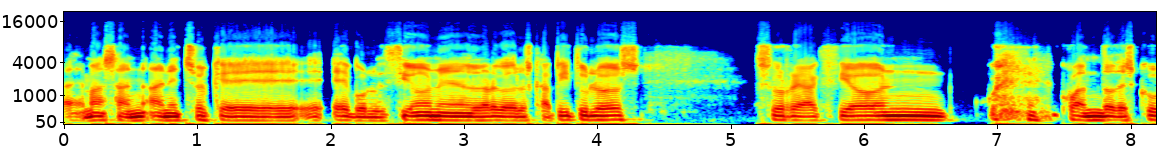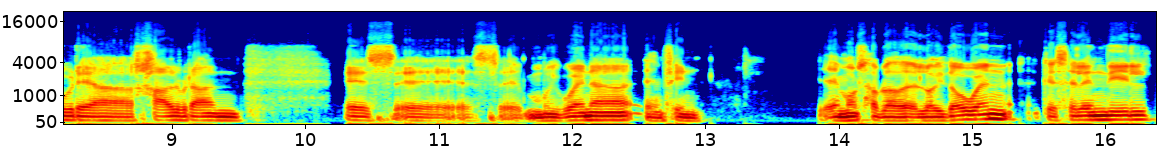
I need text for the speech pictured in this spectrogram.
Además, han, han hecho que evolucione a lo largo de los capítulos. Su reacción cuando descubre a Halbrand es, es, muy buena. En fin, hemos hablado de Lloyd Owen, que es el Endil.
